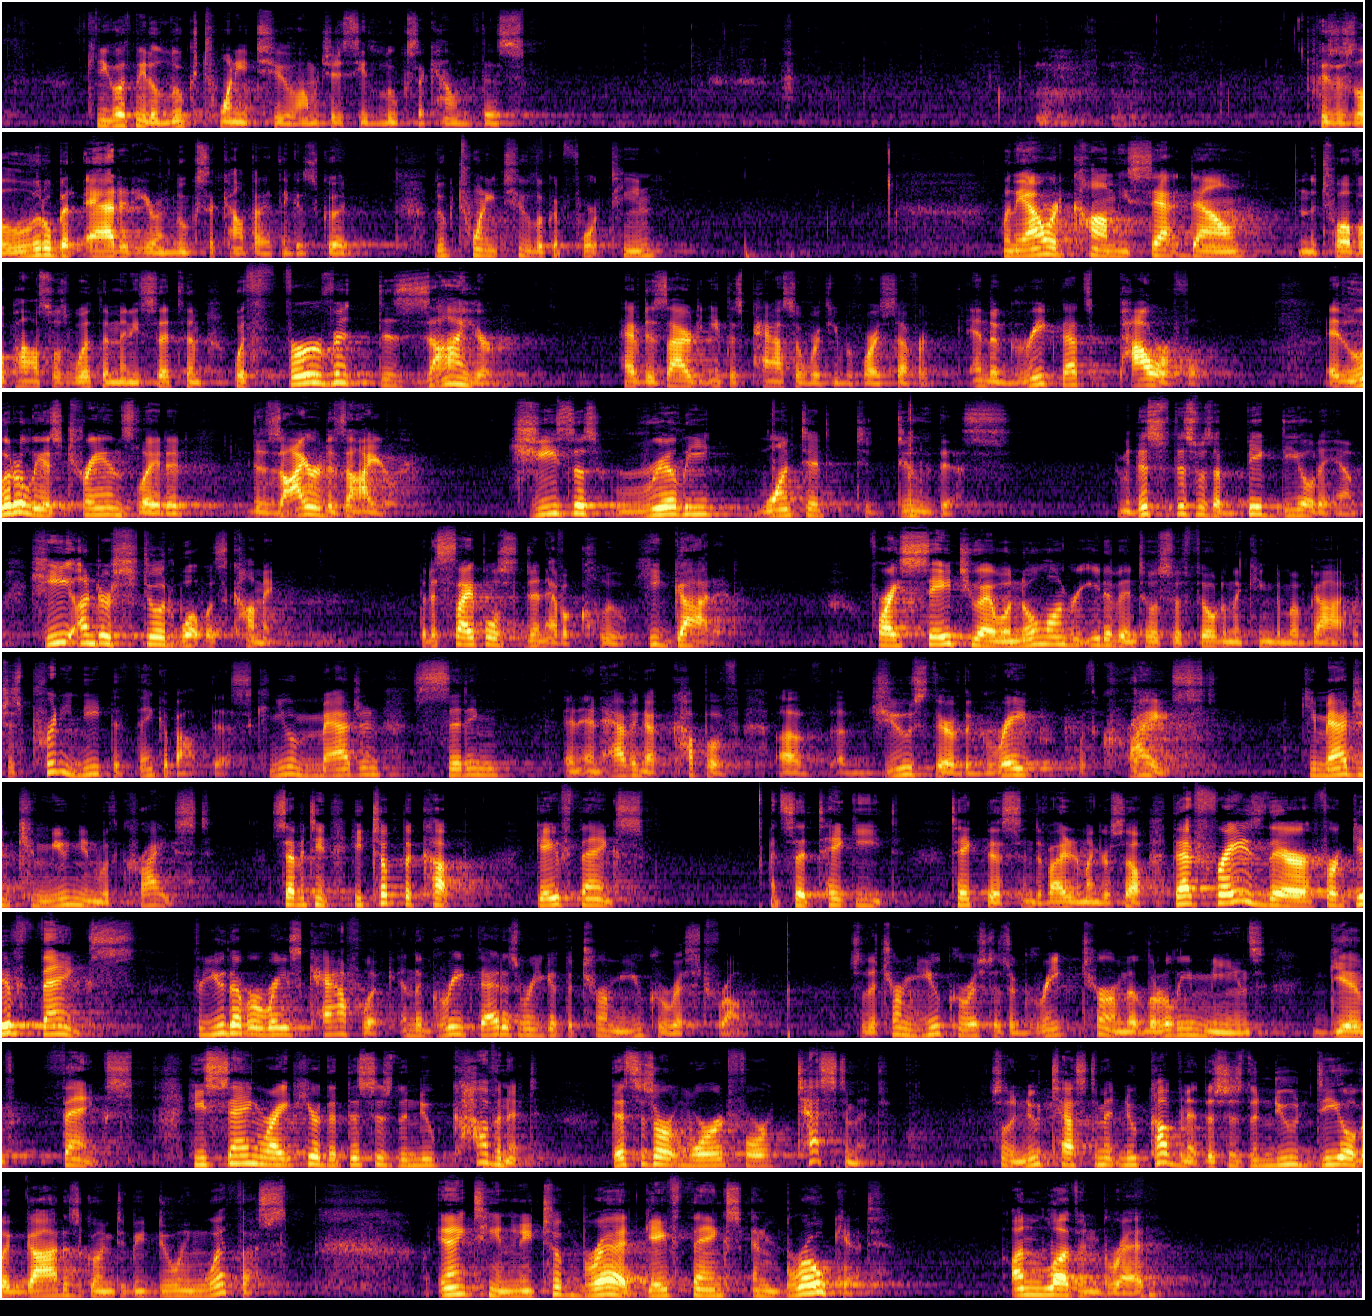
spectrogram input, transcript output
Can you go with me to Luke 22? I want you to see Luke's account of this. Because there's a little bit added here in Luke's account that I think is good. Luke 22, look at 14. When the hour had come, he sat down, and the twelve apostles with him, and he said to them, With fervent desire, I have desired to eat this Passover with you before I suffer. In the Greek, that's powerful. It literally is translated desire, desire. Jesus really wanted to do this. I mean, this, this was a big deal to him. He understood what was coming. The disciples didn't have a clue. He got it. For I say to you, I will no longer eat of it until it's fulfilled in the kingdom of God, which is pretty neat to think about this. Can you imagine sitting and, and having a cup of, of, of juice there, of the grape with Christ? Can you imagine communion with Christ? 17, he took the cup, gave thanks, and said, Take, eat, take this, and divide it among yourself. That phrase there, for give thanks, for you that were raised Catholic, in the Greek, that is where you get the term Eucharist from. So the term Eucharist is a Greek term that literally means give thanks. He's saying right here that this is the new covenant. This is our word for testament. So the New Testament, new covenant. This is the new deal that God is going to be doing with us. 19, and he took bread, gave thanks, and broke it. Unleavened bread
